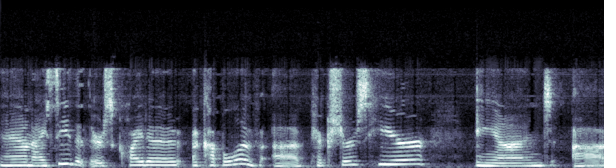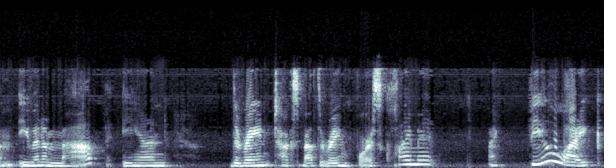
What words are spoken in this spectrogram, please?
And I see that there's quite a, a couple of uh, pictures here and um, even a map and the rain talks about the rainforest climate. I feel like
